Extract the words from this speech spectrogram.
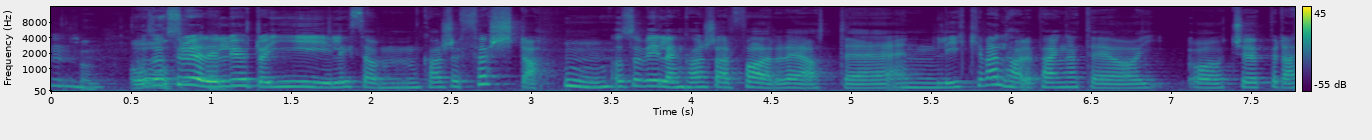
Sånn. Og så tror jeg det er lurt å gi liksom, kanskje først, da. Og så vil en kanskje erfare det at eh, en likevel har penger til å, å kjøpe de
